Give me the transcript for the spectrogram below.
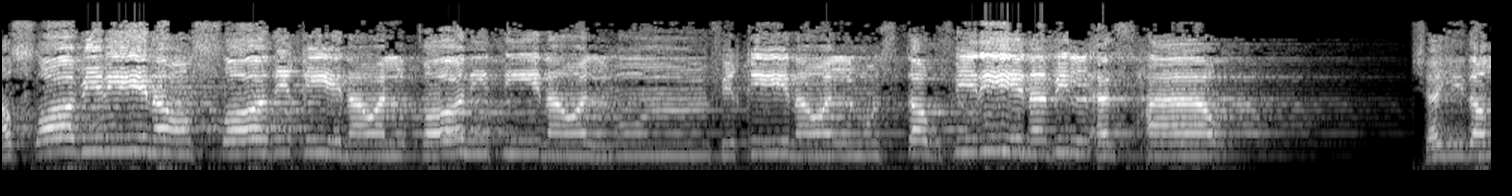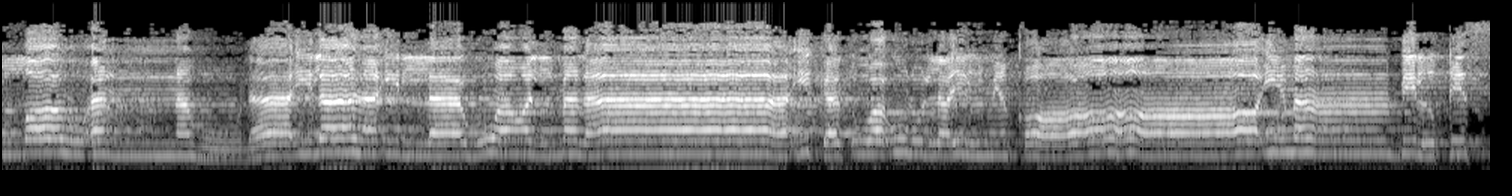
الصابرين والصادقين والقانتين والمنفقين والمستغفرين بالأسحار شهد الله أنه لا إله إلا هو والملائكة وأولو العلم قائما بالقسط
